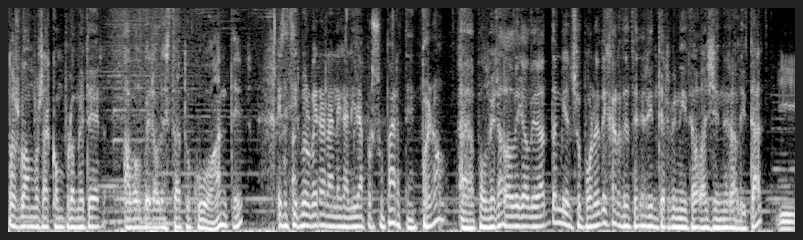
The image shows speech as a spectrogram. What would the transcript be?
Nos vamos a comprometer a volver al statu quo antes. Es decir, volver a la legalidad por su parte. Bueno, volver a la legalidad también supone dejar de tener intervenida la Generalitat. Y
